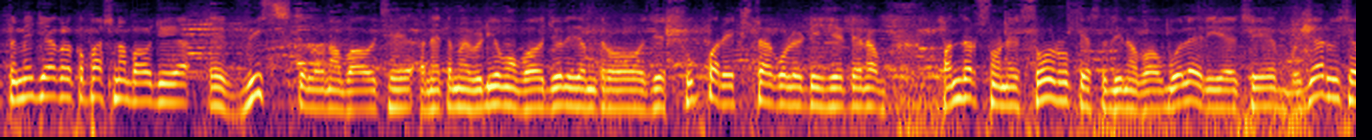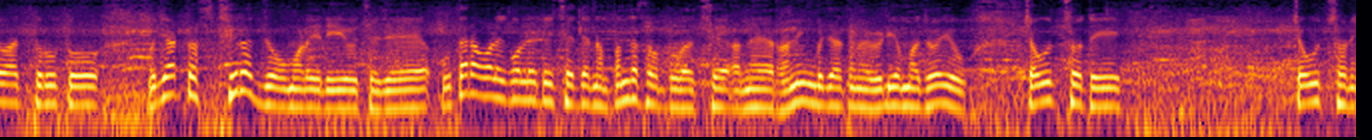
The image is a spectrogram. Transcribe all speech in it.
તમે જે આગળ કપાસના ભાવ જોયા, એ વીસ કિલોના ભાવ છે અને તમે વિડીયોમાં ભાવ જોઈ લીધા મિત્રો, જે સુપર એક્સ્ટ્રા ક્વોલિટી છે તેના પંદરસો ને સોળ રૂપિયા સુધીના ભાવ બોલાઈ રહ્યા છે. બજાર વિશે વાત કરું તો બજાર તો સ્થિર જ જોવા મળી રહ્યું છે જે ઉતારાવાળી ક્વોલિટી છે તેના પંદરસો પ્લસ છે અને રનિંગ બજાર તમે વિડીયોમાં જોયું ચૌદસોથી ચૌદસો ને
